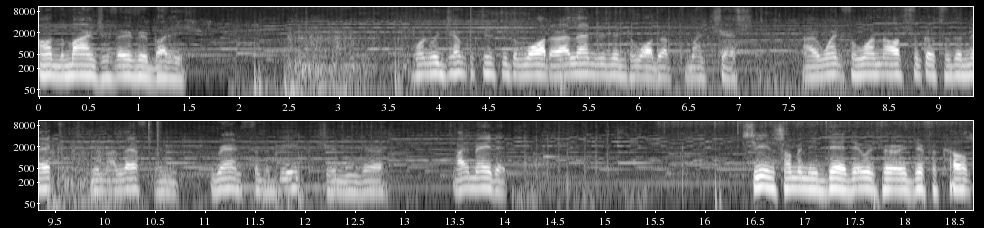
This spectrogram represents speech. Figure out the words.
on the minds of everybody. When we jumped into the water, I landed into water up to my chest. I went from one obstacle to the next, then I left and ran for the beach, and uh, I made it. Seeing so many dead, it was very difficult,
